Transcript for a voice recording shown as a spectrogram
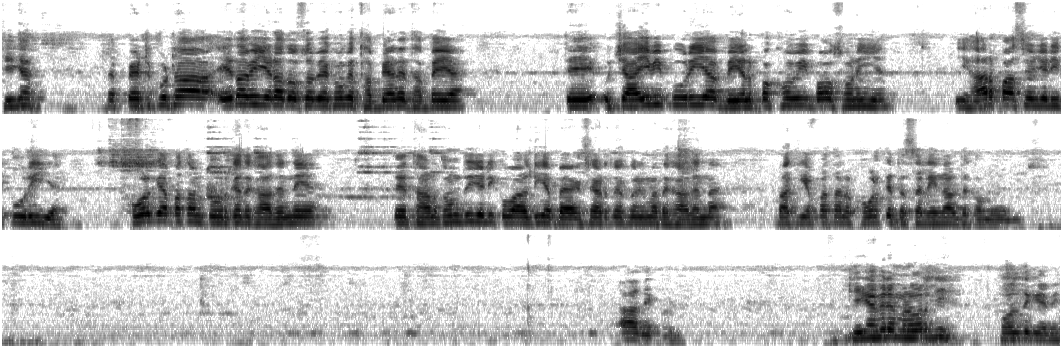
ਠੀਕ ਆ? ਤੇ ਪਿੱਠ ਪੁੱਠਾ ਇਹਦਾ ਵੀ ਜਿਹੜਾ ਦੋਸਤੋ ਵੇਖੋਗੇ ਥੱਬਿਆਂ ਦੇ ਥੱਬੇ ਆ। ਤੇ ਉਚਾਈ ਵੀ ਪੂਰੀ ਆ ਵੇਲ ਪੱਖੋਂ ਵੀ ਬਹੁਤ ਸੋਹਣੀ ਆ। ਇਹ ਹਰ ਪਾਸਿਓਂ ਜਿਹੜੀ ਪੂਰੀ ਆ, ਖੋਲ ਕੇ ਆਪਾਂ ਤੁਹਾਨੂੰ ਤੋੜ ਕੇ ਦਿਖਾ ਦਿੰਦੇ ਆ। ਤੇ ਥਣ ਥੁਣ ਦੀ ਜਿਹੜੀ ਕੁਆਲਿਟੀ ਆ ਬੈਕ ਸਾਈਡ ਤੋਂ ਇੱਕ ਵਾਰੀ ਮੈਂ ਦਿਖਾ ਦਿੰਦਾ। ਬਾਕੀ ਆਪਾਂ ਤੁਹਾਨੂੰ ਖੋਲ ਕੇ ਤਸੱਲੀ ਨਾਲ ਦਿਖਾਉਂਦੇ ਆ ਜੀ। ਆਹ ਦੇਖੋ ਜੀ। ਠੀਕ ਹੈ ਵੀਰੇ ਮਨੋਹਰ ਜੀ? ਖੋਲ ਦਈਏ ਵੀ।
